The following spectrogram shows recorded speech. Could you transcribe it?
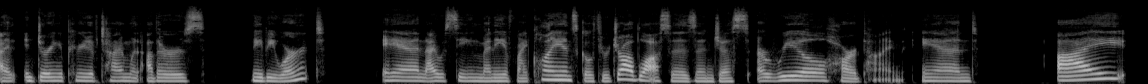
I, during a period of time when others maybe weren't. And I was seeing many of my clients go through job losses and just a real hard time. And I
